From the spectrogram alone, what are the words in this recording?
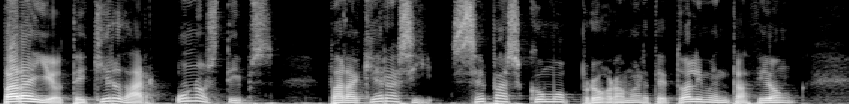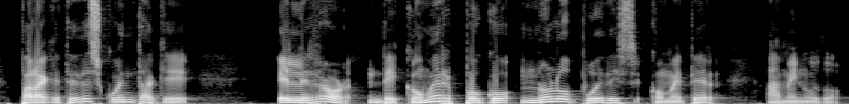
Para ello te quiero dar unos tips para que ahora sí sepas cómo programarte tu alimentación para que te des cuenta que el error de comer poco no lo puedes cometer a menudo,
